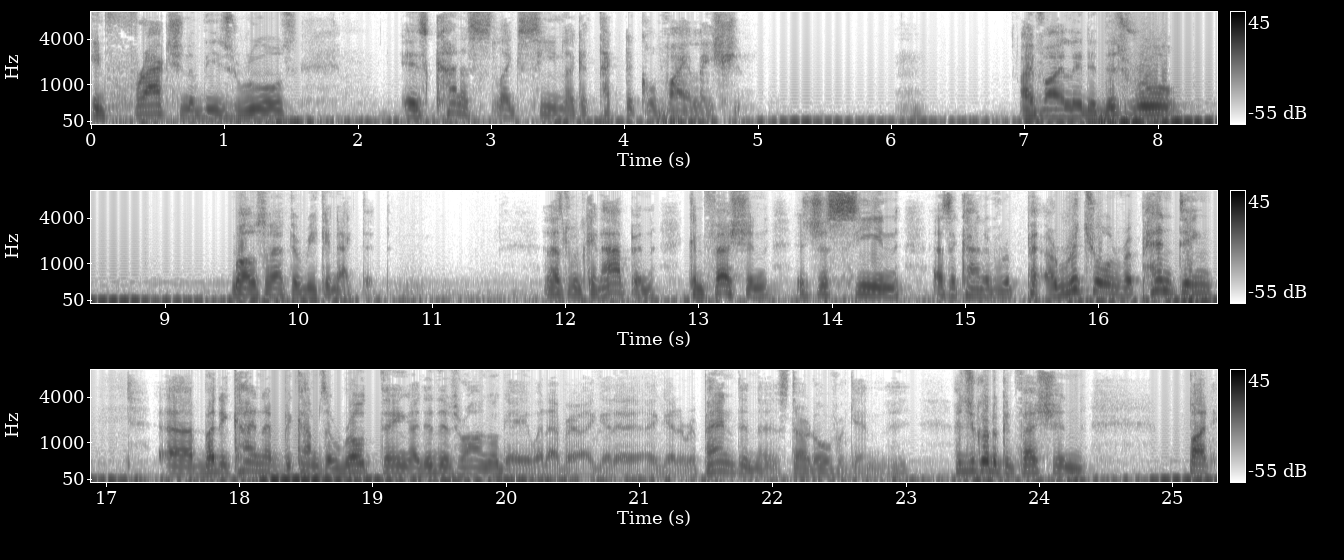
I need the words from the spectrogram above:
infraction of these rules is kind of like seen like a technical violation. I violated this rule, well, so I have to reconnect it. And that's what can happen. Confession is just seen as a kind of rep- a ritual repenting, uh, but it kind of becomes a rote thing. I did this wrong. Okay, whatever. I gotta, I gotta repent and then start over again. I just go to confession, but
